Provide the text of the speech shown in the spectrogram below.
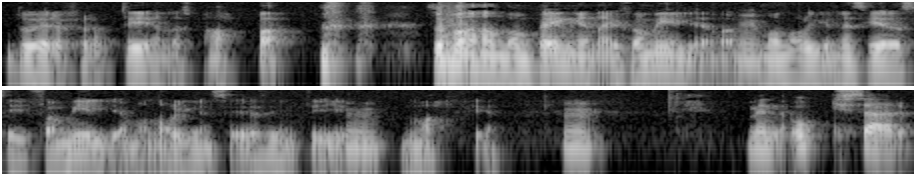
Då är det för att det är hennes pappa som har hand om pengarna i familjen. Mm. man organiserar sig i familjen, man organiserar sig inte i Mm. maffia. Men och så här,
